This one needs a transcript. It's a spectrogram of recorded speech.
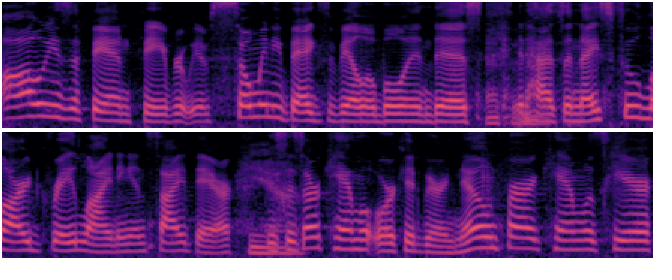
always a fan favorite. We have so many bags available in this. That's it has a nice foulard gray lining inside there. This is our camel orchid. We're known for our camels here,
